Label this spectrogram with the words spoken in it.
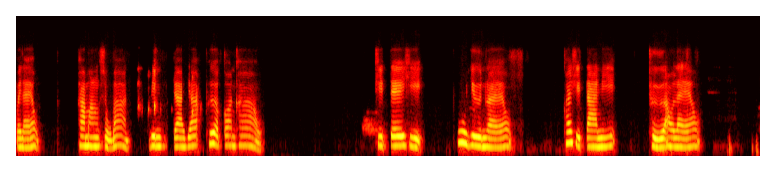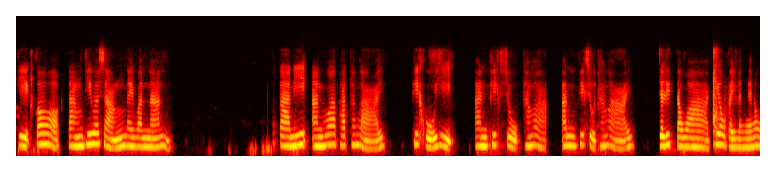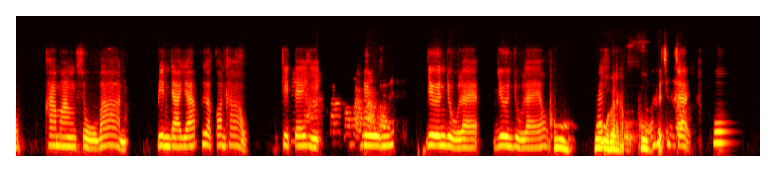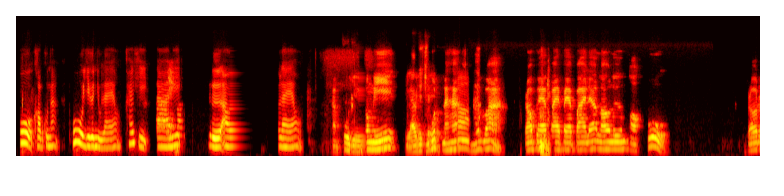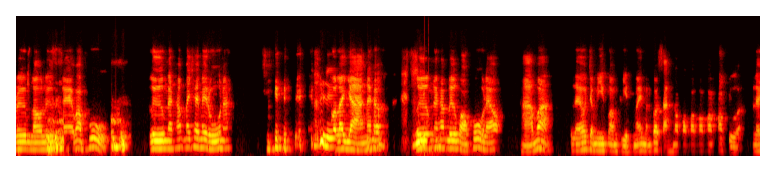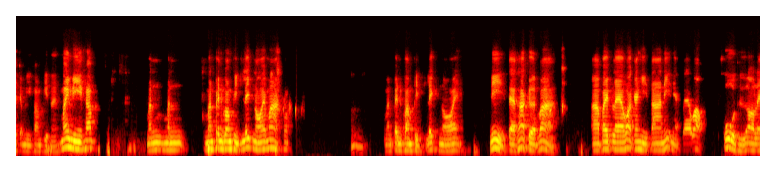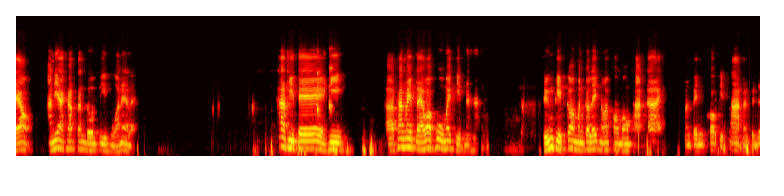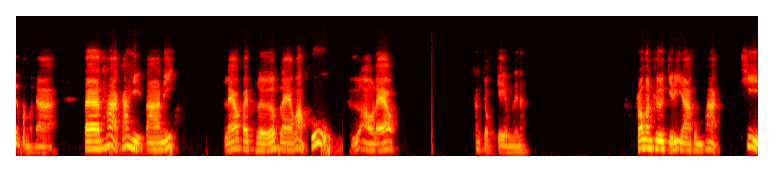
ไปแล้ว พามังสู่บ้าน บินดายะเพื่อก้อนข้าวทิเตหิ ผู้ยืนแล้วค่อยหิตานี้ ถือเอาแล้วหิก็ตังที่ว่าสังในวันนั้น ตานี้อันว่าพัดทั้งหลาย พิกขูหิ อันภิกษุทั้งหลายอันภิกษุทั้งหลาย จริตวาเที่ยวไปแล้ว คามังสู่บ้าน บินดายะเพื่อก้อนข้าว จิตเตหิ ยืน ยืนอยู่แล้วยืนอยู่แล้วผู้ผู้ด้วยนะครับผู้เออใช่ใช่ผู้ผู้ขอบคุณมากผู้ยืนอยู่แล้วไข้ขีตานี้หรือเอาแล้วครับผู้ยืนตรงนี้แล้วเฉสมยมตินะฮะอ่าสมมติว่า เราแปลไปแปลไปแล้วเราลืมออกผู้ เราลืมเราลืมแปลว่าผู้ ลืมนะครับ ไม่ใช่ไม่รู้นะหรือคนละอย่างนะครับ ลืมนะครับ ลืมออกผู้แล้ว ถามว่าแล้วจะมีความผิดไหมมันก็สั่นก็ก็ก็ก็ก็อยู่อะแล้วจะมีความผิดไหมไม่มีครับ มันมันมันเป็นความผิดเล็กน้อยมากครับ มันเป็นความผิดเล็กน้อย นี่ แต่ถ้าเกิดว่า อ่า ไปแปลว่ากหิตานี้เนี่ย แปลว่าผู้ถือเอาแล้ว อันเนี้ยครับท่านโดนตีหัวแน่เลย ถ้าทีเตหีท่านไม่แปลว่าผู้ไม่ผิดนะฮะ ถึงผิดก็มันก็เล็กน้อยพอมองผ่านได้ มันเป็นข้อผิดพลาดมันเป็นเรื่องธรรมดา แต่ถ้าคหิตานิแล้วไปเผลอแปลว่าผู้ถือเอาแล้ว ท่านจบเกมเลยนะ เพราะมันคือกิริยาคุมภาคที่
